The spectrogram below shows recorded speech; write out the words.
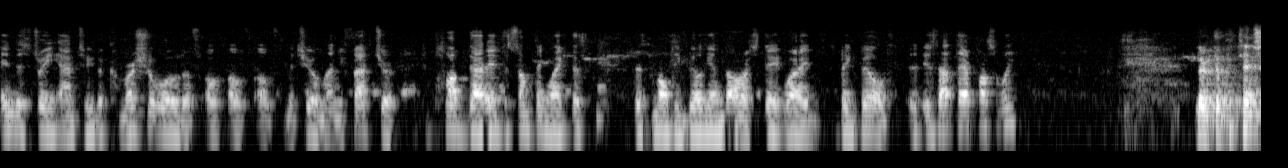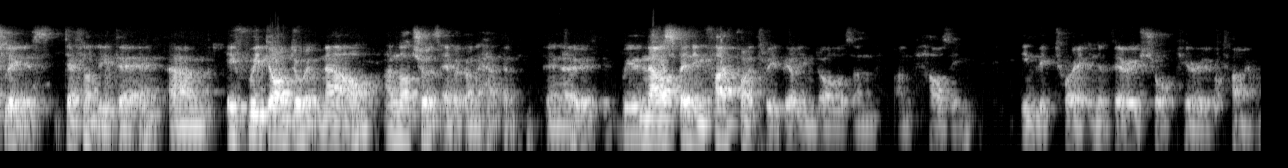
industry and to the commercial world of, of, of, of material manufacture plug that into something like this this multi-billion dollar statewide big build. Is that there possibly? Look, the potential is definitely there. Um, if we don't do it now, I'm not sure it's ever going to happen. You know, we're now spending 5.3 billion dollars on on housing in Victoria in a very short period of time,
